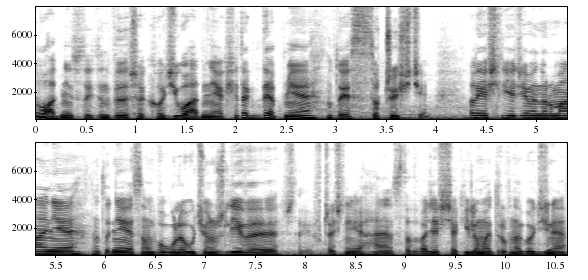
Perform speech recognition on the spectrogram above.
No ładnie tutaj ten wydeszek chodzi, ładnie. Jak się tak depnie, no to jest soczyście. Ale jeśli jedziemy normalnie, no to nie jest on w ogóle uciążliwy. Tak wcześniej jechałem 120 km na godzinę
